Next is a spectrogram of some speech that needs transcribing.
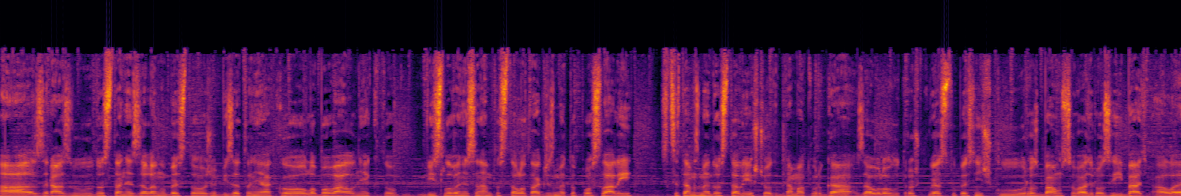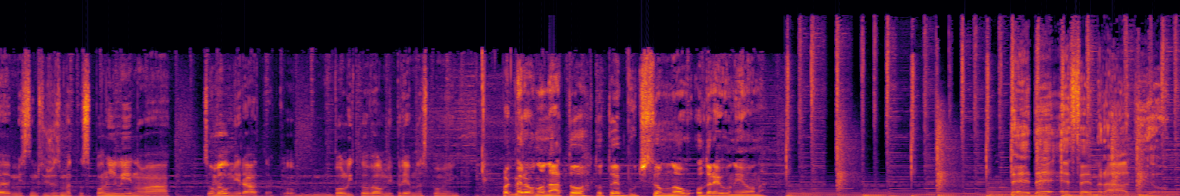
a zrazu dostane zelenú bez toho, že by za to nejako loboval niekto. Vyslovene sa nám to stalo tak, že sme to poslali. Sice tam sme dostali ešte od dramaturga za úlohu trošku viac tú pesničku rozbouncovať, rozhýbať, ale myslím si, že sme to splnili, no a som veľmi rád, ako boli to veľmi príjemné spomienky. Poďme rovno na to, toto je Buď so mnou od Reunion. BBFM Rádio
